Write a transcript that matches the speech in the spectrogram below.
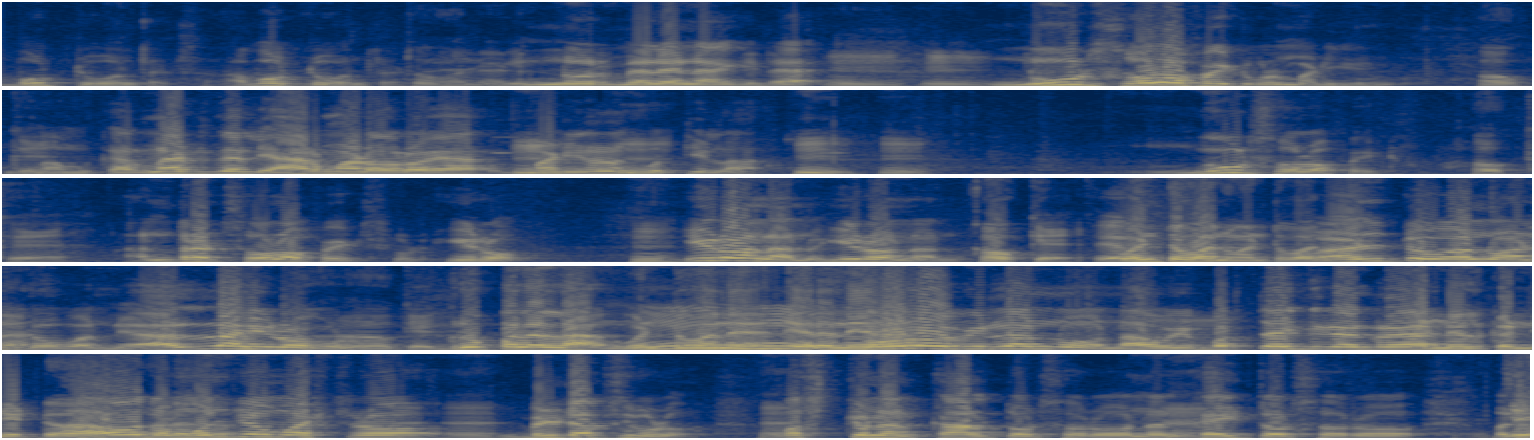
About two hundred about two hundred ಇನ್ನೂರ ಹಂಡ್ರೆಡ್ ಆಗಿದೆ. ಹ್ಮ್ ಹ್ಮ್. ನೂರು ಸೋಲೋ ಫೈಟ್ಗಳು ಮಾಡಿದ್ದೀನಿ. ಓಕೆ ನಮ್ಮ ಕರ್ನಾಟಕದಲ್ಲಿ ಯಾರು ಮಾಡೋರೋ ಯಾರು ಮಾಡಿಲ್ಲ ನಂಗೆ ಗೊತ್ತಿಲ್ಲ. ನೂರು solo fight okay hundred solo ಫೈಟ್ಸ್ಗಳು ಹೀರೋ ಹೀರೋ ನಾನು ಹೀರೋ ನಾನು. Okay one two one one two one one two one one two one ಎಲ್ಲ ಹೀರೋಗಳು ಓಕೆ ಗ್ರೂಪ್ ಅಲ್ಲೆಲ್ಲ ಒನ್ ಟು ಒನ್ ನೇರ ನೇರ? ಸೋಲೋ ವಿಲನ್ ನಾವು ಈಗ ಬರ್ತಾ ಇದ್ದೀವಿ ಅಂದ್ರೆ ಕಣ್ಣಲ್ಲಿ ಕಣ್ಣಿಟ್ಟು ಹೌದು ಮಂಜು ಮಾಸ್ಟ್ರು ಬಿಲ್ಡಪ್ಸ್ಗಳು ಫಸ್ಟ್ ನನ್ನ ಕಾಲ್ ತೋರ್ಸೋರು ನನ್ನ ಕೈ ತೋರ್ಸೋರು ಬರೀ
